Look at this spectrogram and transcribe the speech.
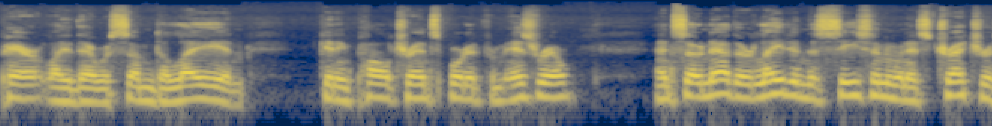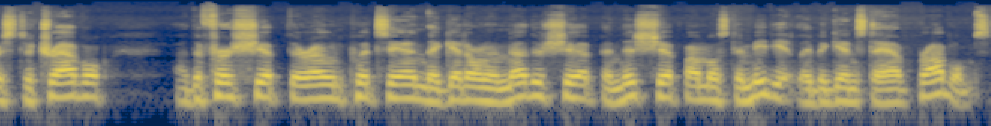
Apparently, there was some delay in getting Paul transported from Israel. And so now they're late in the season when it's treacherous to travel. Uh, the first ship their own puts in, they get on another ship, and this ship almost immediately begins to have problems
